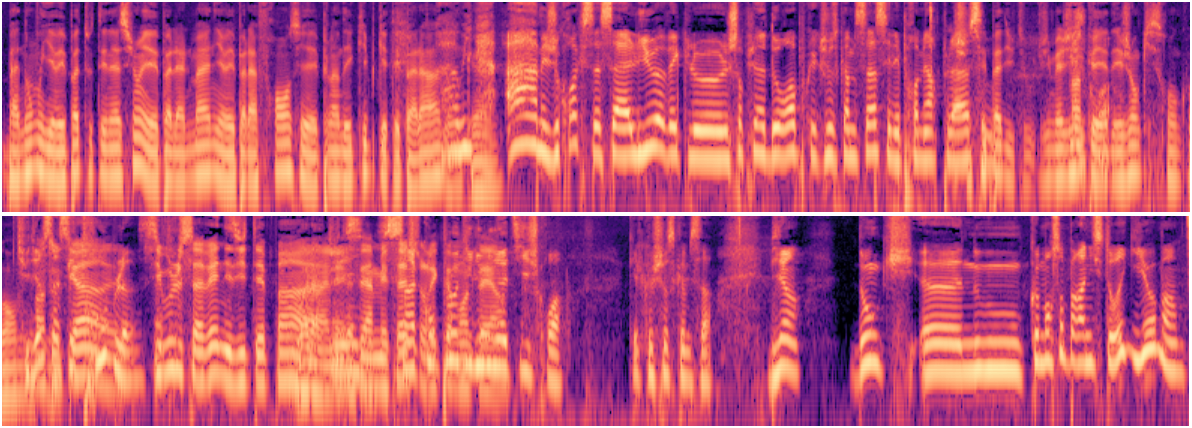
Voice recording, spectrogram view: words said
Bah non, il y avait pas toutes les nations. Il y avait pas l'Allemagne, il y avait pas la France. Il y avait plein d'équipes qui étaient pas là. Ah donc, oui. euh, Ah, mais je crois que ça, ça a lieu avec le, le championnat d'Europe ou quelque chose comme ça. C'est les premières places. je sais ou- pas du tout. J'imagine qu'il y a des gens qui seront au courant. Tu veux dire ça, c'est trouble euh, Si vous le savez, n'hésitez pas Voilà. à laisser un C'est message un sur les commentaires. d'Illuminati, je crois. Quelque chose comme ça. Bien. Donc, euh, nous commençons par un historique, Guillaume.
